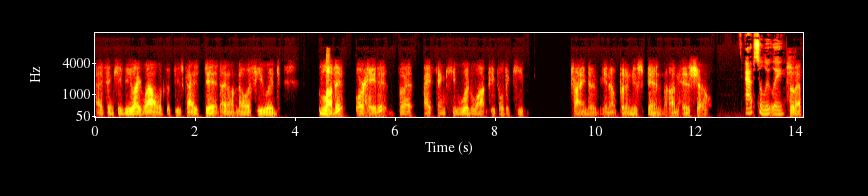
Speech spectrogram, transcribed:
I think he'd be like, "Wow, look what these guys did." I don't know if he would love it or hate it, but I think he would want people to keep trying to, you know, put a new spin on his show. Absolutely. So that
